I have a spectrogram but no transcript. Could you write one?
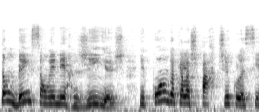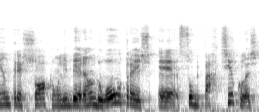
também são energias, e quando aquelas partículas se entrechocam, liberando outras é, subpartículas,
